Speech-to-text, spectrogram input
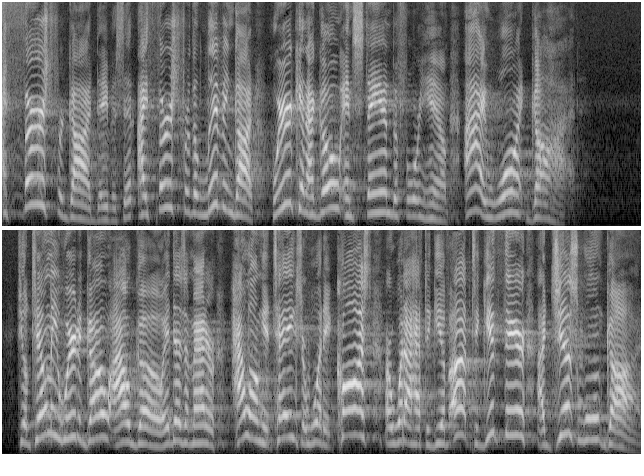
I thirst for God, David said. I thirst for the living God. Where can I go and stand before him? I want God. If you'll tell me where to go, I'll go. It doesn't matter how long it takes or what it costs or what I have to give up to get there. I just want God.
